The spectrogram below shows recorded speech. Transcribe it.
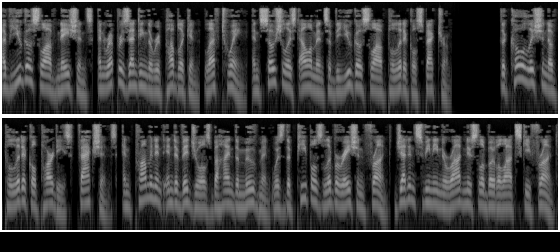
of Yugoslav nations, and representing the Republican, left-wing, and socialist elements of the Yugoslav political spectrum. The coalition of political parties, factions, and prominent individuals behind the movement was the People's Liberation Front Jedinstveni Narodnouslobodilatsky Front,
